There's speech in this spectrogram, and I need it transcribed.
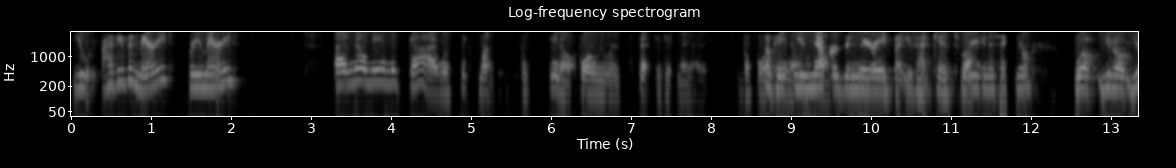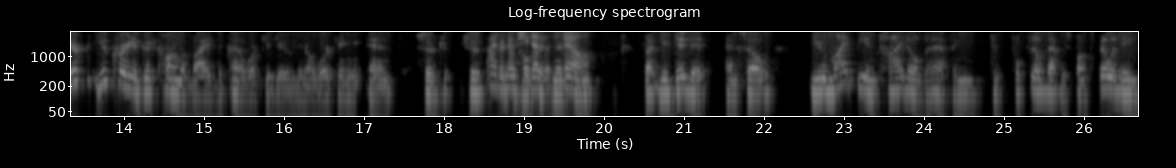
you have you been married? Were you married? Uh, no, me and this guy was six months, you know, before we were set to get married. Before Okay, you so know, you've never um, been married, but you've had kids. What were you going to say? No. Well, you know, you're you create a good karma by the kind of work you do. You know, working and surg- sur- I don't know if she surgical does it technician, still. but you did it, and so you might be entitled to having to fulfill that responsibility.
